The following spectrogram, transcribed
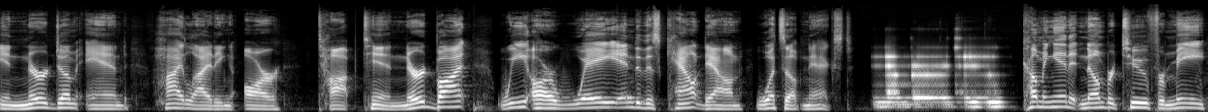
in nerddom and highlighting our top 10. Nerdbot, we are way into this countdown. What's up next? Number two. Coming in at number two for me,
